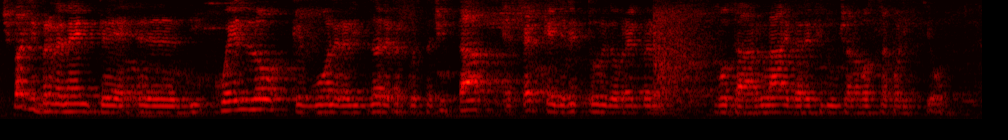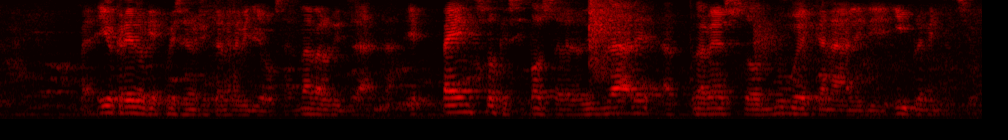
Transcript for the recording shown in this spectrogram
Ci parli brevemente eh, di quello che vuole realizzare per questa città e perché gli elettori dovrebbero votarla e dare fiducia alla vostra coalizione. Beh, io credo che questa sia una città meravigliosa, va valorizzata e penso che si possa valorizzare attraverso due canali di implementazione.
